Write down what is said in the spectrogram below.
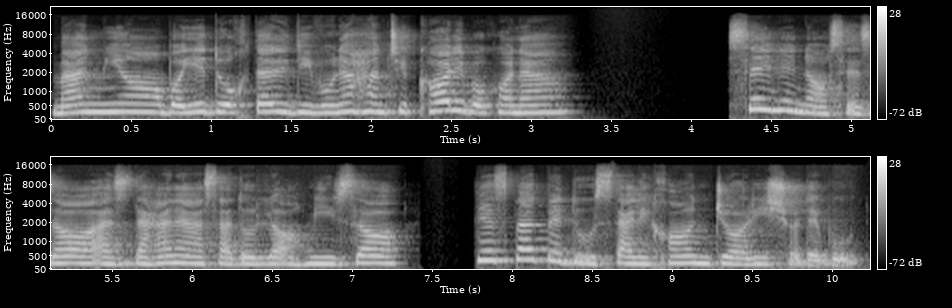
من میام با یه دختر دیوونه همچی کاری بکنم؟ سیل ناسزا از دهن اسدالله میرزا نسبت به دوست خان جاری شده بود.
